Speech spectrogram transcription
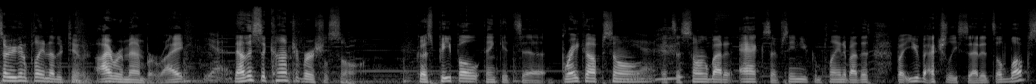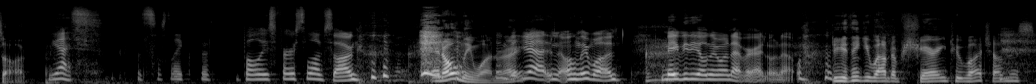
So you're going to play another tune. I remember, right? Yes. Now this is a controversial song because people think it's a breakup song. Yeah. It's a song about an ex. I've seen you complain about this, but you've actually said it's a love song Yes. It's like the Bully's first love song. and only one, right? Yeah, and only one. Maybe the only one ever. I don't know. Do you think you wound up sharing too much on this?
